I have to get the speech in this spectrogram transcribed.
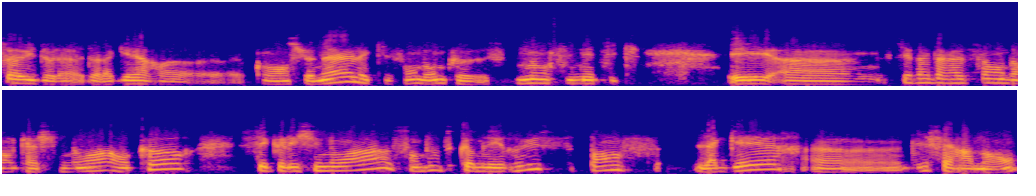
seuil de la, guerre euh, conventionnelle et qui sont donc euh, non cinétiques. Et euh, ce qui est intéressant dans le cas chinois encore, c'est que les Chinois, sans doute comme les Russes, pensent la guerre euh, différemment.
